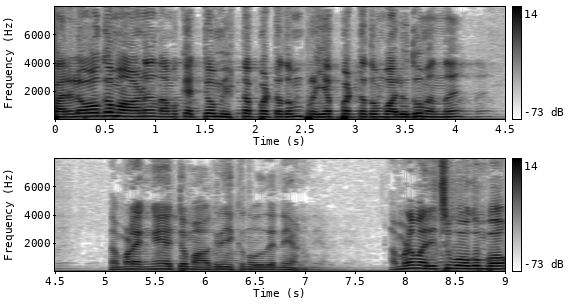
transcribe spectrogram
പരലോകമാണ് നമുക്ക് ഏറ്റവും ഇഷ്ടപ്പെട്ടതും പ്രിയപ്പെട്ടതും വലുതുമെന്ന് നമ്മൾ എങ്ങേയറ്റം ആഗ്രഹിക്കുന്നത് തന്നെയാണ്. നമ്മൾ മരിച്ചു പോകുമ്പോൾ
